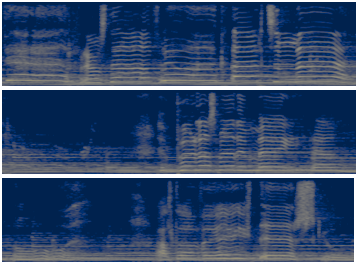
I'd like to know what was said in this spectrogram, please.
Þér er frjálst að fljúa hvert sem er Hef burðast með þig meira nú. Alltaf veikt er skjól.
